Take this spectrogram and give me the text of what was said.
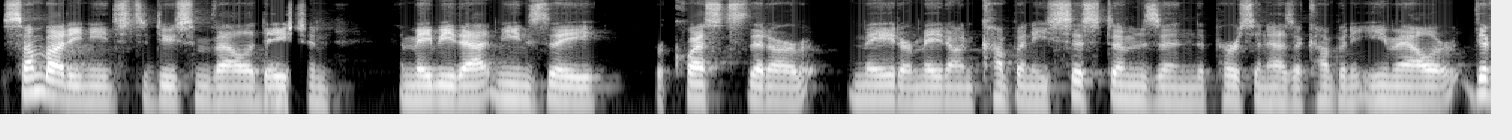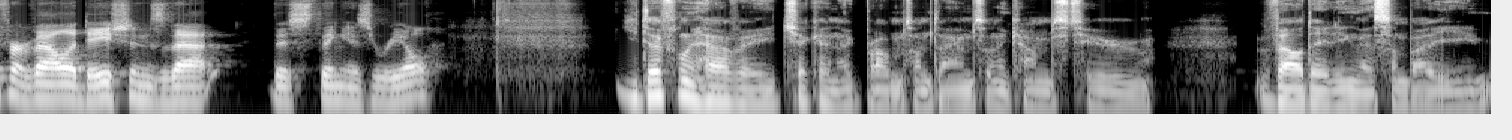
somebody needs to do some validation. And maybe that means the requests that are made are made on company systems and the person has a company email or different validations that this thing is real you definitely have a chicken egg problem sometimes when it comes to validating that somebody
